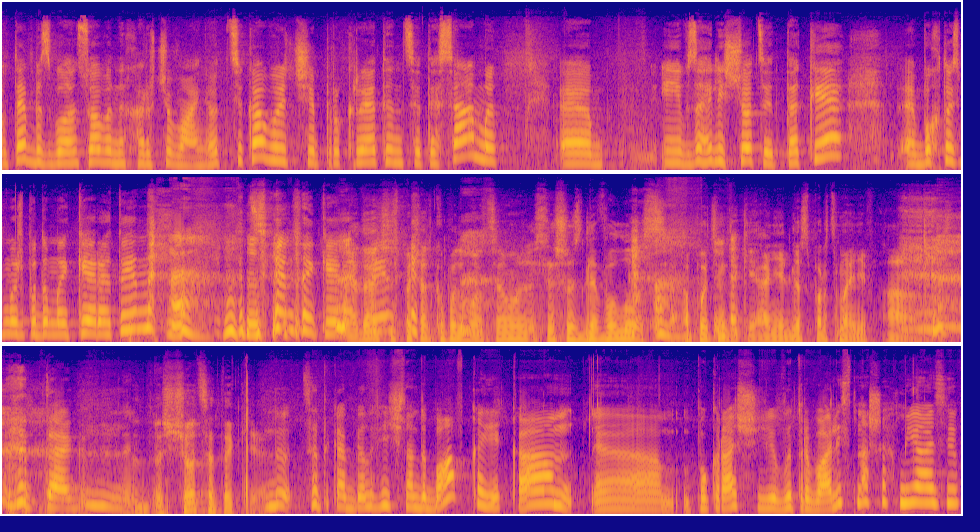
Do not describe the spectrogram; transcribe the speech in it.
у тебе збалансоване харчування. От цікаво, чи про креатин це те саме. Е, і взагалі, що це таке? Е, Бо хтось може подумати, кератин. Це не Я, до речі, спочатку подумав, це, це щось для волосся, а потім такий, а ні, для спортсменів. А, Так. що це таке? Ну, це така біологічна добавка, яка е, покращує витривалість наших м'язів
